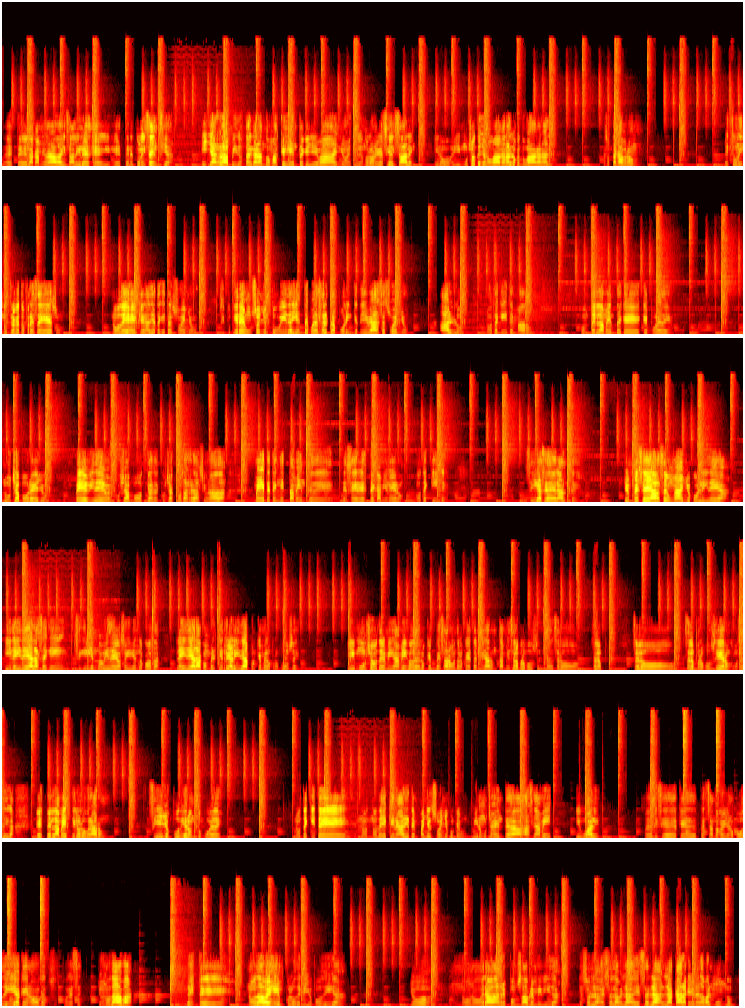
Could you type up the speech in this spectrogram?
este, la camionada y salir, eh, eh, tener tu licencia y ya rápido estar ganando más que gente que lleva años estudiando en la universidad y salen y, no, y muchos de ellos no van a ganar lo que tú vas a ganar. Eso está cabrón. Esto es una industria que te ofrece eso. No dejes que nadie te quite el sueño. Si tú tienes un sueño en tu vida y este puede ser el trampolín que te lleve a ese sueño, hazlo. No te quites, hermano. Ponte en la mente que, que puedes. Lucha por ello. Ve videos, escucha podcasts, escucha cosas relacionadas. Métete en esta mente de, de ser este camionero. No te quites. Sigue hacia adelante. Yo empecé hace un año con la idea. Y la idea la seguí, seguí viendo videos, seguí viendo cosas. La idea la convertí en realidad porque me lo propuse y muchos de mis amigos, de los que empezaron, de los que terminaron, también se lo, propuse, se, lo, se, lo, se, lo, se lo propusieron, como se diga, este, en la mente y lo lograron. Si ellos pudieron, tú puedes. No te quite, no, no dejes que nadie te empañe el sueño, porque vino mucha gente hacia mí, igual, que, pensando que yo no podía, que no, que yo no daba, este, no daba ejemplo de que yo podía yo no, no era responsable en mi vida. Eso es la, esa es la verdad, esa es la, cara que yo le daba al mundo.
